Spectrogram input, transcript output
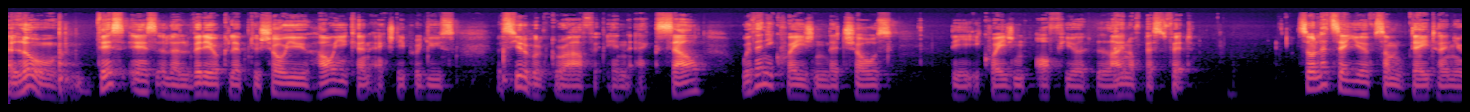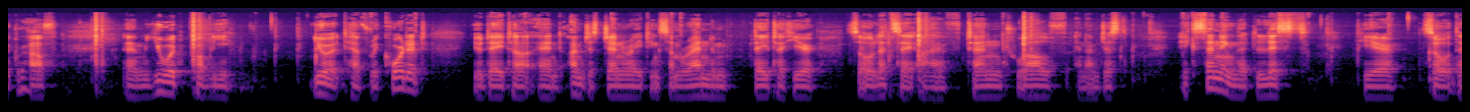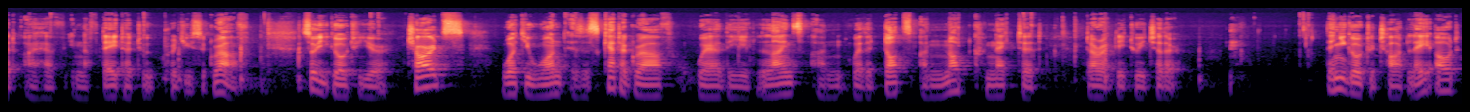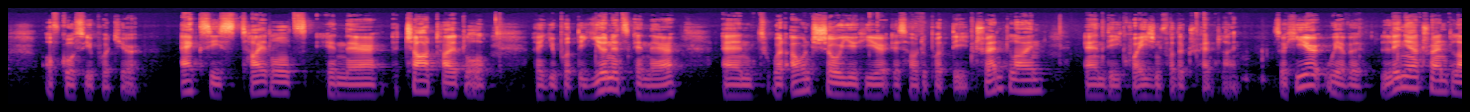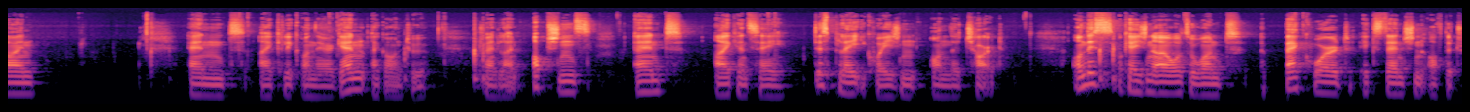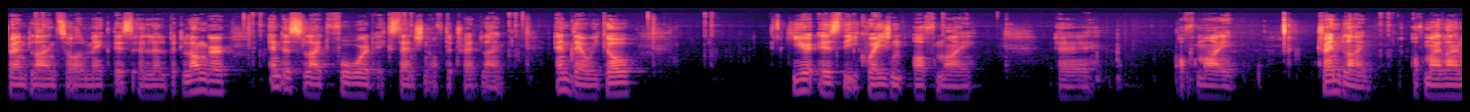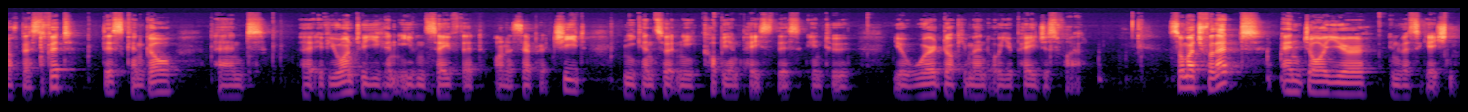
Hello, this is a little video clip to show you how you can actually produce a suitable graph in Excel with an equation that shows the equation of your line of best fit. So let's say you have some data in your graph. Um, you would probably you would have recorded your data and I'm just generating some random data here. So let's say I have 10, 12 and I'm just extending that list here so that I have enough data to produce a graph. So you go to your charts. What you want is a scatter graph where the lines are, where the dots are not connected directly to each other. Then you go to chart layout. Of course, you put your axis titles in there, a chart title, you put the units in there. And what I want to show you here is how to put the trend line and the equation for the trend line. So here we have a linear trend line and I click on there again. I go into trendline options and I can say display equation on the chart. On this occasion I also want a backward extension of the trend line so I'll make this a little bit longer and a slight forward extension of the trend line. And there we go. Here is the equation of my uh, of my trend line, of my line of best fit. This can go and uh, if you want to, you can even save that on a separate sheet. And you can certainly copy and paste this into your Word document or your Pages file. So much for that. Enjoy your investigation.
